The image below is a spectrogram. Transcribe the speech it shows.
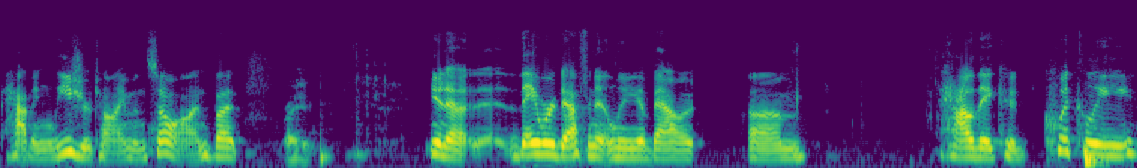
having leisure time and so on. But right. You know, they were definitely about um how they could quickly,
